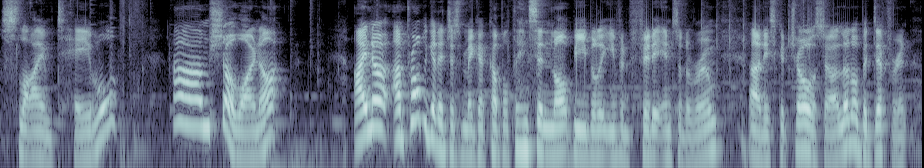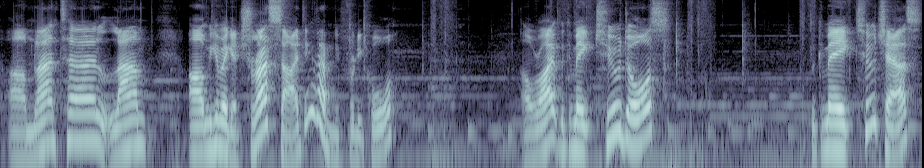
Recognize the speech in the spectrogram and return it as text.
Slime table. Um, sure, why not? I know, I'm probably gonna just make a couple things and not be able to even fit it into the room. Uh, these controls are a little bit different. Um, lantern, lamp, um, we can make a dresser. I think that'd be pretty cool. Alright, we can make two doors. We can make two chairs.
